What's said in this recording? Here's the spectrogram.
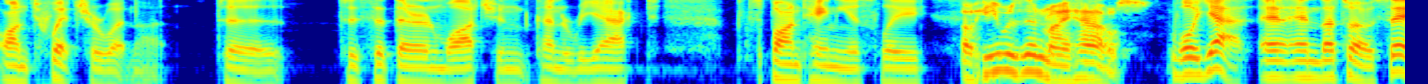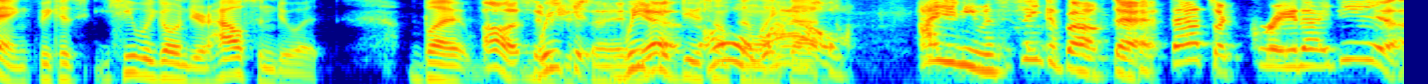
on Twitch or whatnot. To to sit there and watch and kind of react spontaneously. Oh, he was in my house. Well, yeah, and, and that's what I was saying because he would go into your house and do it. But Oh, we could saying. we yeah. could do something oh, like that. Oh, wow. I didn't even think about that. That's a great idea.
